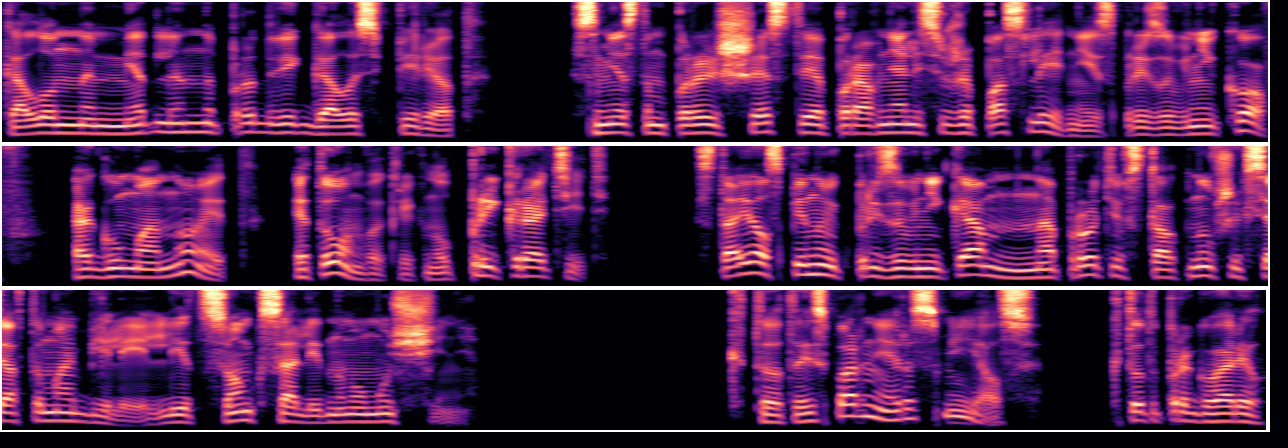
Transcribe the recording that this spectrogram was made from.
Колонна медленно продвигалась вперед. С местом происшествия поравнялись уже последние из призывников, а гуманоид, это он выкрикнул «Прекратить!», стоял спиной к призывникам напротив столкнувшихся автомобилей, лицом к солидному мужчине. Кто-то из парней рассмеялся. Кто-то проговорил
